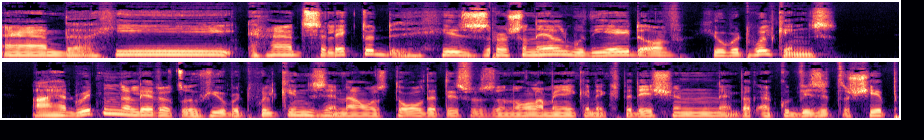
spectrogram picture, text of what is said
and uh, he had selected his personnel with the aid of Hubert Wilkins. I had written a letter to Hubert Wilkins, and I was told that this was an all American expedition, but I could visit the ship.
